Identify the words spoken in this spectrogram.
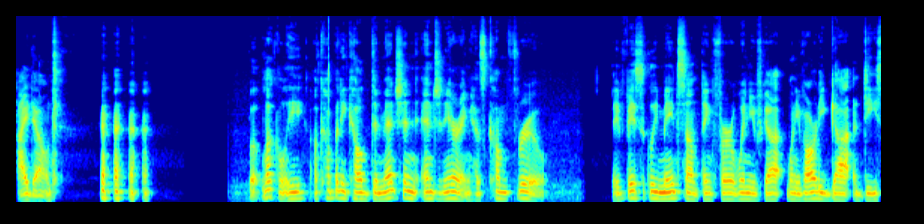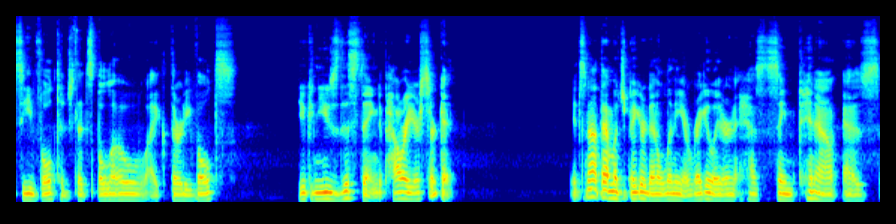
I don't. but luckily, a company called Dimension Engineering has come through. They've basically made something for when you've got when you've already got a DC voltage that's below like 30 volts you can use this thing to power your circuit. It's not that much bigger than a linear regulator and it has the same pinout as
